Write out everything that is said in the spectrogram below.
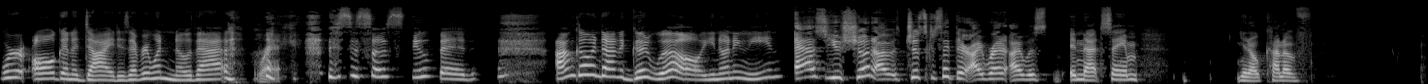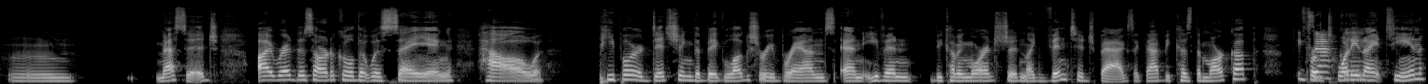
we're all gonna die. Does everyone know that? Right. Like, this is so stupid. I'm going down to Goodwill. You know what I mean? As you should. I was just gonna say there. I read. I was in that same, you know, kind of mm, message. I read this article that was saying how people are ditching the big luxury brands and even becoming more interested in like vintage bags like that because the markup from 2019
